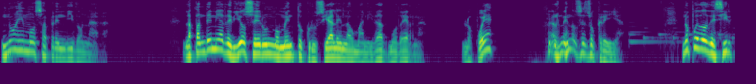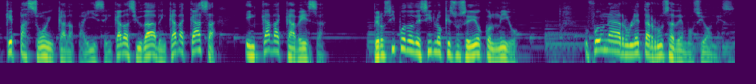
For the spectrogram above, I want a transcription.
No hemos aprendido nada. La pandemia debió ser un momento crucial en la humanidad moderna. ¿Lo fue? Al menos eso creía. No puedo decir qué pasó en cada país, en cada ciudad, en cada casa, en cada cabeza, pero sí puedo decir lo que sucedió conmigo. Fue una ruleta rusa de emociones.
